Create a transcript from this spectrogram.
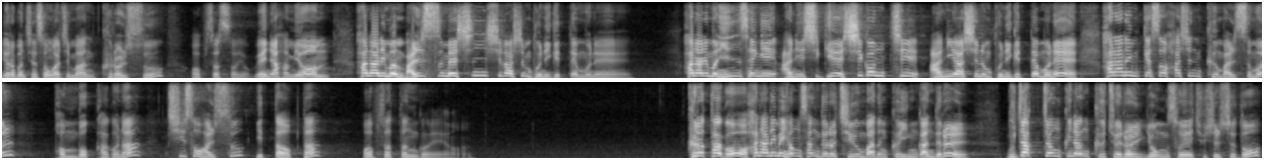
여러분 죄송하지만 그럴 수 없었어요. 왜냐하면 하나님은 말씀에 신실하신 분이기 때문에 하나님은 인생이 아니시기에 시건치 아니하시는 분이기 때문에 하나님께서 하신 그 말씀을 번복하거나 취소할 수 있다 없다 없었던 거예요. 그렇다고 하나님의 형상대로 지음받은 그 인간들을 무작정 그냥 그 죄를 용서해 주실 수도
